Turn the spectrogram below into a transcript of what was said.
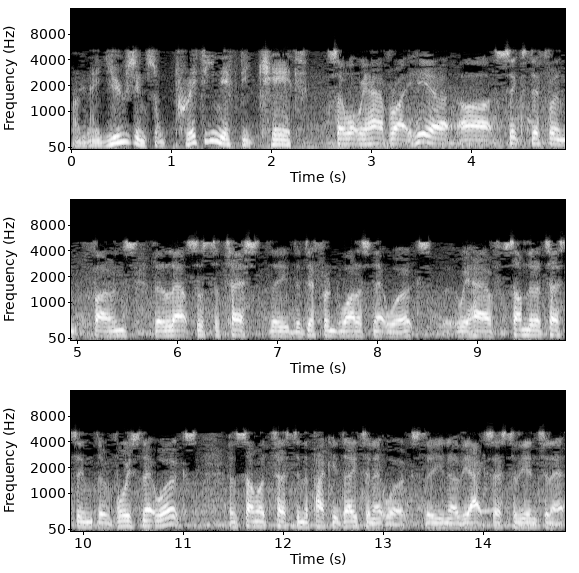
and they're using some pretty nifty kit. So what we have right here are six different phones that allows us to test the, the different wireless networks. We have some that are testing the voice networks and some are testing the packet data networks, the, you know, the access to the internet.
